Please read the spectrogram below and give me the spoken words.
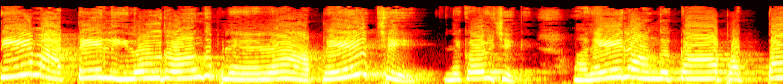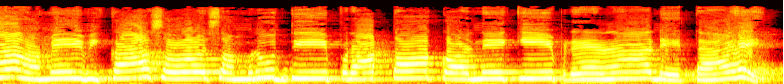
તે માટે લીલો રંગ પ્રેરણા આપે છે. એટલે કહ્યું છે કે, હરે રંગ કા પત્તા અમે વિકાસ और સમૃદ્ધિ પ્રાપ્ત કરને કી પ્રેરણા દેતા હૈ.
